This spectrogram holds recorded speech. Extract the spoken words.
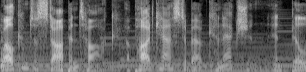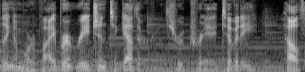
Welcome to Stop and Talk, a podcast about connection and building a more vibrant region together through creativity, health,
